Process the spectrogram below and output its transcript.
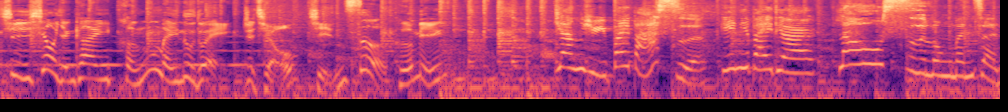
喜笑颜开，横眉怒对，只求琴瑟和鸣。洋芋摆巴士，给你摆点儿老式龙门阵。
